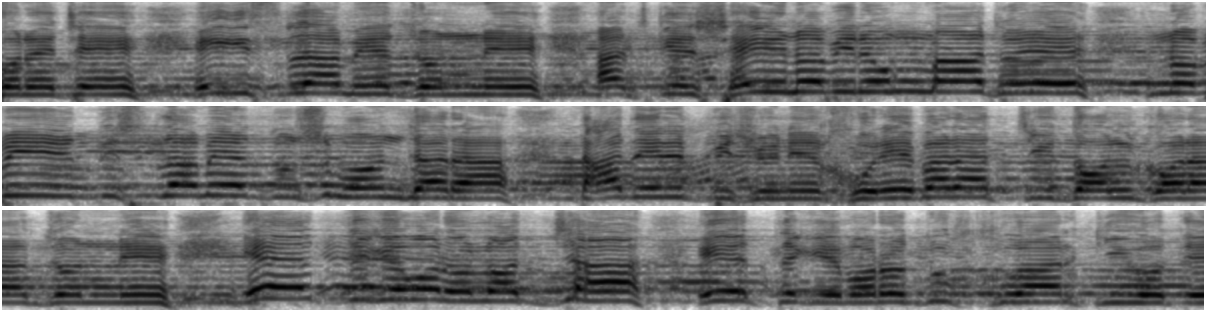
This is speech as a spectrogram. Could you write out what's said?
করেছে এই ইসলামের জন্যে। আজকে সেই নবীর উম্মাদ হয়ে নবী ইসলামের দুশ্মন যারা, তাদের পিছনে ঘুরে বেড়াচ্ছি দল করার জন্যে। এর থেকে বড় লজ্জা, এর থেকে বড় দুঃখ আর কি হতে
